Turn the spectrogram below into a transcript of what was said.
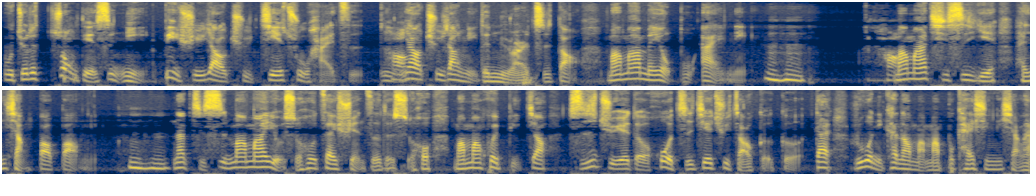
我觉得重点是你必须要去接触孩子，你要去让你的女儿知道，妈妈没有不爱你。嗯哼。妈妈其实也很想抱抱你，嗯哼。那只是妈妈有时候在选择的时候，妈妈会比较直觉的或直接去找哥哥。但如果你看到妈妈不开心，你想来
